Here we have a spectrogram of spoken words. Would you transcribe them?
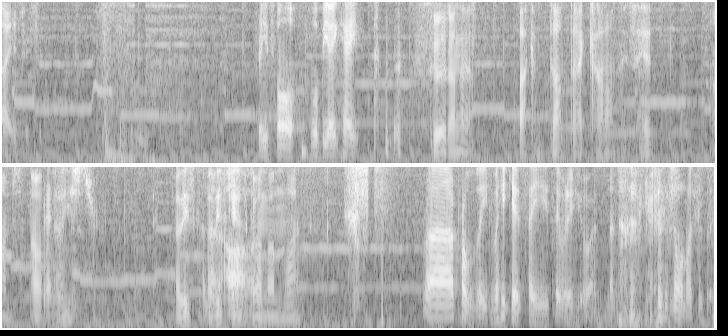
Oh, yeah, true, true. Freeze four. We'll be okay. Good, I'm gonna fucking dump that cunt on his head. I'm s- oh, Brendan. are you str- Are these are No, these games oh. going online? uh, probably, but he can say say whatever you want. No, no. Okay. no one watches it.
